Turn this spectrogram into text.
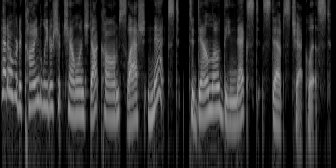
head over to kindleadershipchallenge.com slash next to download the next steps checklist.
